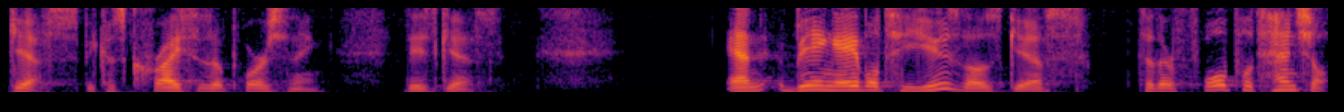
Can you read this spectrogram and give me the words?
gifts, because Christ is apportioning these gifts. And being able to use those gifts to their full potential,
